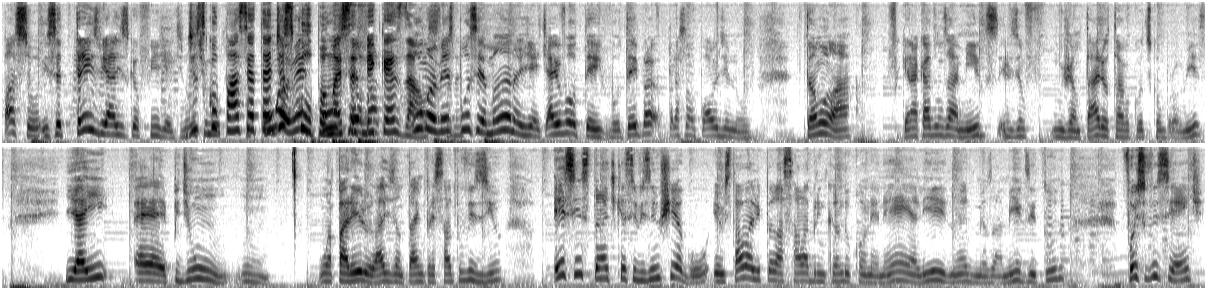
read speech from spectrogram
Passou. Isso é três viagens que eu fiz, gente. Desculpar, você até desculpa, mas você semana- fica exausto, Uma vez né? por semana, gente. Aí eu voltei, voltei pra São Paulo de novo. Tamo lá. Fiquei na casa de uns amigos, eles iam um jantar, eu tava com outros compromissos. E aí, é, pedi um, um, um aparelho lá de jantar emprestado pro vizinho. Esse instante que esse vizinho chegou, eu estava ali pela sala brincando com o neném ali, né, dos meus amigos e tudo, foi suficiente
